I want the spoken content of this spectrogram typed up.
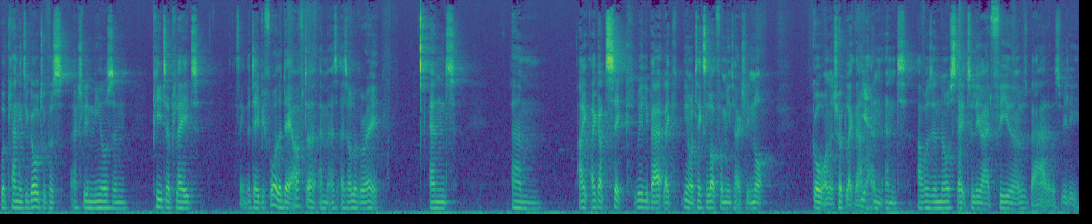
were planning to go to because actually Nils and Peter played I think the day before the day after um, as, as Oliveray. And um, I, I got sick really bad like you know it takes a lot for me to actually not go on a trip like that. Yeah. and and I was in no state to leave. I had fever it was bad it was really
